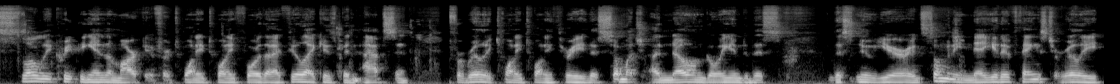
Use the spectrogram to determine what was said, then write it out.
slowly creeping in the market for 2024 that I feel like has been absent for really 2023. There's so much unknown going into this this new year and so many negative things to really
